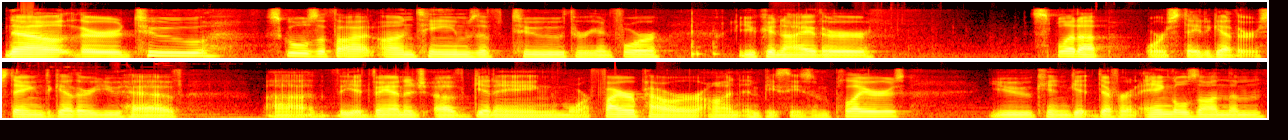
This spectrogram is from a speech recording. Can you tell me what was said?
Now, there are two schools of thought on teams of two, three, and four. You can either split up or stay together. Staying together, you have uh, the advantage of getting more firepower on NPCs and players. You can get different angles on them.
